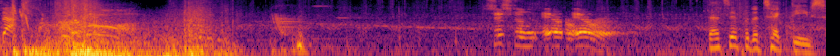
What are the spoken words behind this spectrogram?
Dale. System error. error. That's it for the tech thieves.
